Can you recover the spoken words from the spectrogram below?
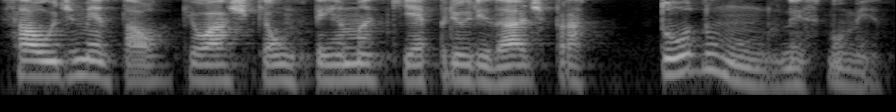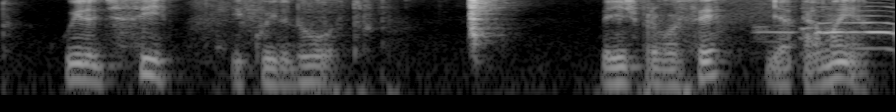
saúde mental, que eu acho que é um tema que é prioridade para todo mundo nesse momento. Cuida de si e cuida do outro. Beijo para você e até amanhã.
